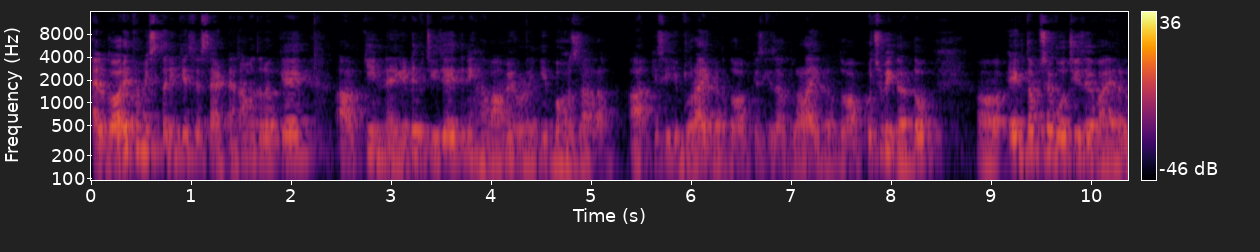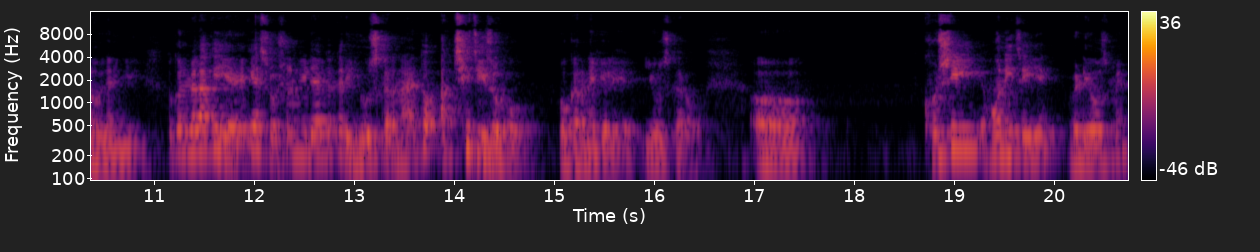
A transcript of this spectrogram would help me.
एल्गोरिथम इस तरीके से सेट है ना मतलब कि आपकी नेगेटिव चीज़ें इतनी हवा में उड़ेंगी बहुत ज़्यादा। आप किसी की बुराई कर दो आप किसी के साथ लड़ाई कर दो आप कुछ भी कर दो एकदम से वो चीज़ें वायरल हो जाएँगी। तो कुल मिला के ये है कि सोशल मीडिया का अगर यूज़ करना है तो अच्छी चीज़ों को वो करने के लिए यूज़ करो। खुशी होनी चाहिए वीडियोस में।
